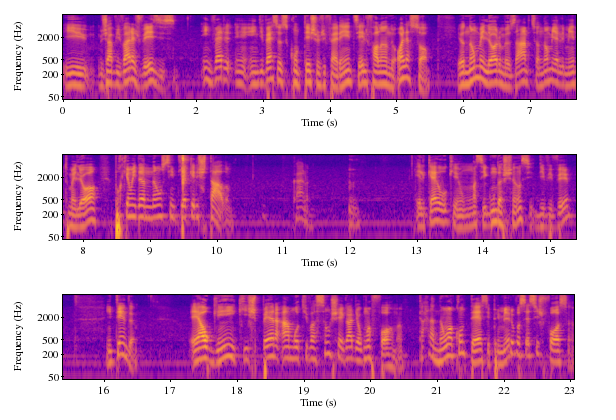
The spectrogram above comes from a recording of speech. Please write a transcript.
E já vi várias vezes em, em, em diversos contextos diferentes, ele falando: Olha só, eu não melhoro meus hábitos, eu não me alimento melhor, porque eu ainda não senti aquele estalo. Cara, ele quer o quê? Uma segunda chance de viver? Entenda. É alguém que espera a motivação chegar de alguma forma. Cara, não acontece. Primeiro você se esforça.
